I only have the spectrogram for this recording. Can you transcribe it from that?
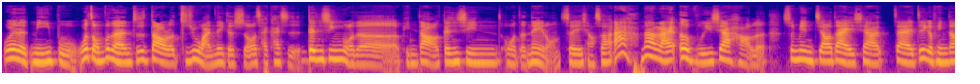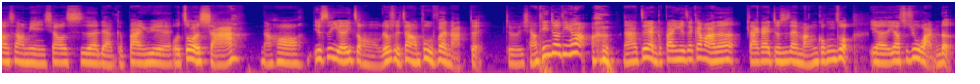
为了弥补，我总不能就是到了出去玩那个时候才开始更新我的频道，更新我的内容，所以想说啊，那来恶补一下好了，顺便交代一下，在这个频道上面消失了两个半月，我做了啥？然后又是有一种流水账的部分啦，对。就想听就听哈，那这两个半月在干嘛呢？大概就是在忙工作，也要出去玩了，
